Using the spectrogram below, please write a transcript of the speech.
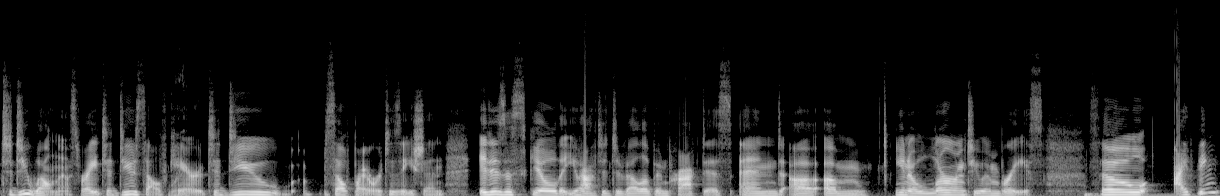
to do wellness, right? To do self-care, right. to do self-prioritization. It is a skill that you have to develop and practice and uh, um, you know, learn to embrace. So, I think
